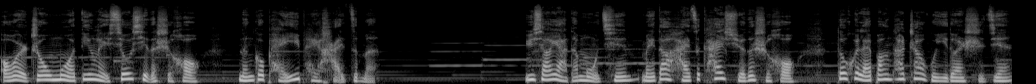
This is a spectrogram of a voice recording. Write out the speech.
偶尔周末丁磊休息的时候，能够陪一陪孩子们。于小雅的母亲每到孩子开学的时候，都会来帮他照顾一段时间。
